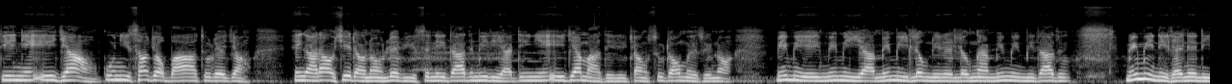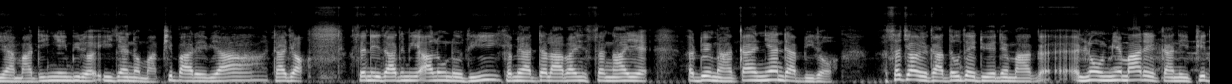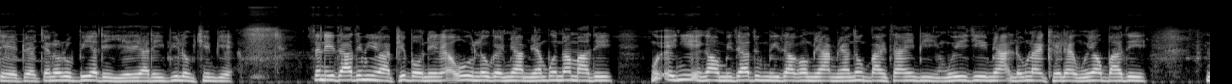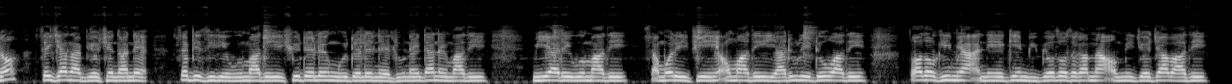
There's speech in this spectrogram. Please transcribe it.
တည်ငြိမ်အေးချမ်းအောင်ကုညီဆောင်ကြောက်ပါဆိုတဲ့အကြောင်းအင်္ဂါတောင်ရှေ့တောင်တောင်လှည့်ပြီးစနေသားသမီးတွေကတည်ငြိမ်အေးချမ်းပါသေးတဲ့အကြောင်းဆူတောင်းမယ်ဆိုရင်တော့မိမိမိမိရာမိမိလုပ်နေတဲ့လုပ်ငန်းမိမိမိသားစုမိမိနေထိုင်တဲ့နေရာမှာတည်ငြိမ်ပြီးတော့အေးချမ်းတော့မှာဖြစ်ပါတယ်ဗျာဒါကြောင့်စနေသားသမီးအားလုံးတို့သည်ခမရတက်လာပိုင်း15ရက်အတွင်းမှာကံညံ့တတ်ပြီးတော့ 16ရက်က32ရက်နဲ့မှာအလွန်မြင့်မားတဲ့ကံဒီဖြစ်တဲ့အတွက်ကျွန်တော်တို့ပေးရတဲ့ရေရာတွေပြုလုပ်ခြင်းဖြင့်စနေသားသမီးမှာဖြစ်ပေါ်နေတဲ့အအိုးလောက်ကများမြန်ပွန်းသွားပါသည်ငွေအင်ကြီးအင်ကောင်မိသားစုမိသားကောင်းများအများဆုံးပိုင်ဆိုင်ပြီးငွေကြီးများအလုံးလိုက်ခဲလိုက်ဝင်ရောက်ပါသည်နော်စိတ်ချမ်းသာပျော်ရွှင်တာနဲ့စက်ပစ္စည်းတွေဝင်ပါသည်ရွှေတဲလဲငွေတဲလဲနဲ့လူနိုင်တန်းနိုင်ပါသည်မိယာတွေဝင်ပါသည်စံမွဲတွေဖြင်းအောင်ပါသည်ယာဓုတွေတိုးပါသည် သွားတော်ခီးများအနေကင်းပြီးပြောသောစကားများအောင်မြင်ကြောကြပါသည်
